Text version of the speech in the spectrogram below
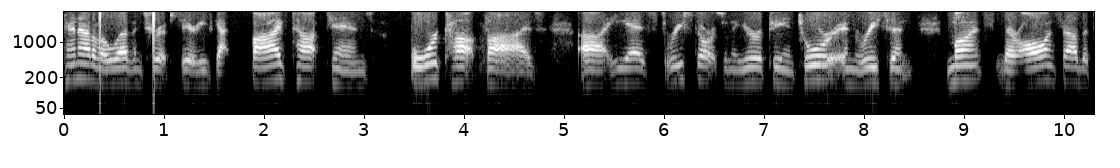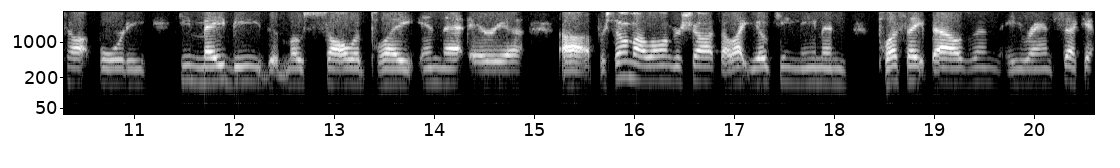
10 out of 11 trips here. He's got five top tens, four top fives. Uh, he has three starts on the European Tour in recent months. They're all inside the top 40. He may be the most solid play in that area. Uh, for some of my longer shots, I like Joaquin Niemann plus 8,000. He ran second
